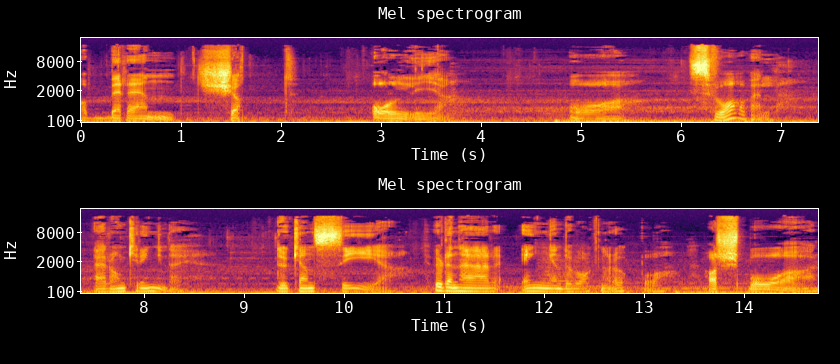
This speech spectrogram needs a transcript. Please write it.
av bränt kött, olja och svavel är omkring dig. Du kan se hur den här ängen du vaknar upp på har spår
